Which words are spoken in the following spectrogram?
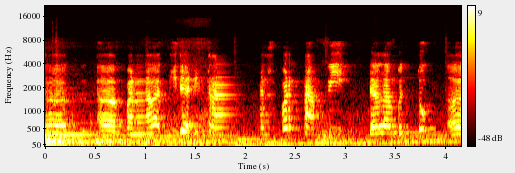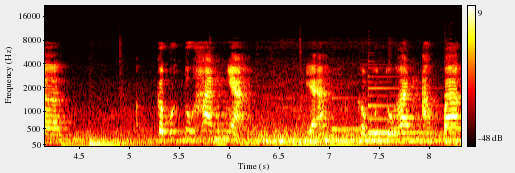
uh, apa nama tidak ditransfer tapi dalam bentuk uh, kebutuhannya ya kebutuhan apa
